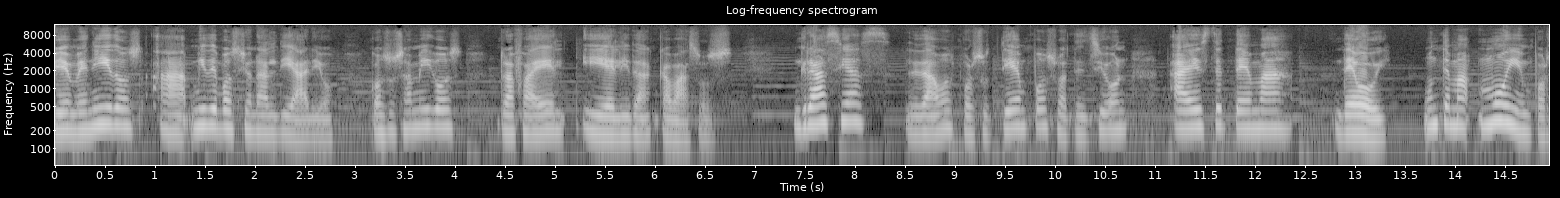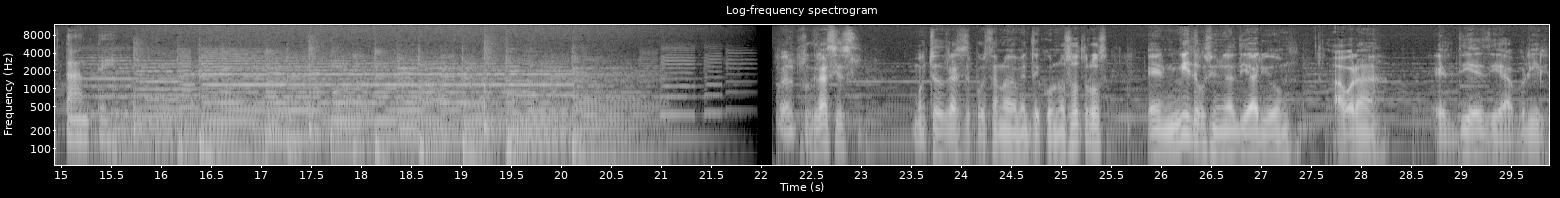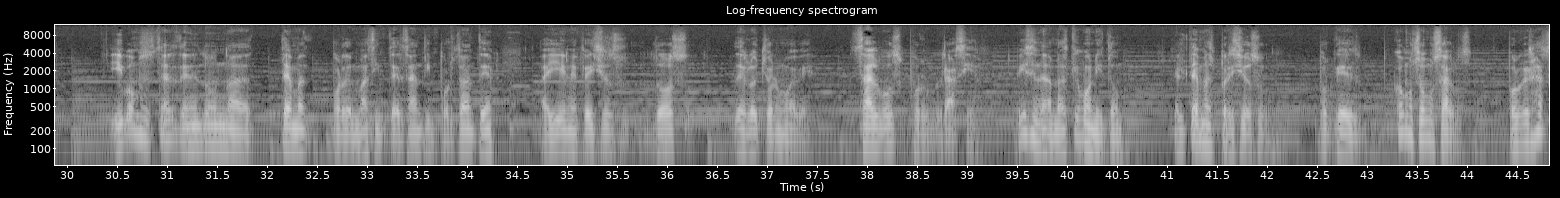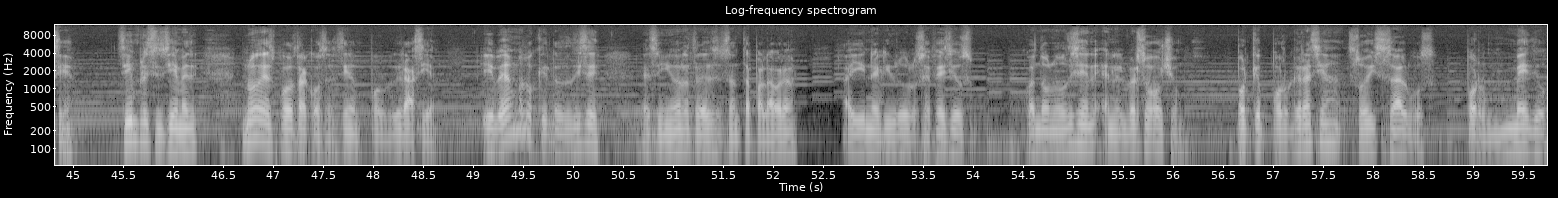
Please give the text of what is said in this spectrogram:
Bienvenidos a mi devocional diario con sus amigos Rafael y Elida Cavazos. Gracias le damos por su tiempo, su atención a este tema de hoy, un tema muy importante. Bueno, pues gracias, muchas gracias por estar nuevamente con nosotros en mi devocional diario, ahora el 10 de abril. Y vamos a estar teniendo un tema por demás interesante, importante, ahí en Efesios 2, del 8 al 9. Salvos por gracia. Fíjense nada más, qué bonito. El tema es precioso, porque ¿cómo somos salvos? Por gracia. Simple y sencillamente, no es por otra cosa, sino por gracia. Y veamos lo que nos dice el Señor a través de su Santa Palabra, ahí en el libro de los Efesios, cuando nos dicen en el verso 8, porque por gracia sois salvos por medio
